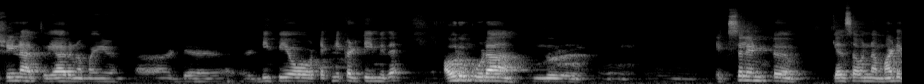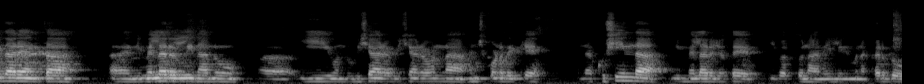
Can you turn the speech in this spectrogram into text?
ಶ್ರೀನಾಥ್, ಯಾರು ನಮ್ಮ D P O technical team ಇದೆ. ಅವರು ಕೂಡ ಒಂದು ಎಕ್ಸಲೆಂಟ್ ಕೆಲಸವನ್ನ ಮಾಡಿದ್ದಾರೆ ಅಂತ ನಿಮ್ಮೆಲ್ಲರಲ್ಲಿ ನಾನು ಈ ಒಂದು ವಿಚಾರ ವಿಚಾರವನ್ನ ಹಂಚ್ಕೊಳ್ಳೋದಕ್ಕೆ ಖುಷಿಯಿಂದ ನಿಮ್ಮೆಲ್ಲರ ಜೊತೆ ಇವತ್ತು ನಾನು ಇಲ್ಲಿ ನಿಮ್ಮನ್ನ ಕರೆದು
